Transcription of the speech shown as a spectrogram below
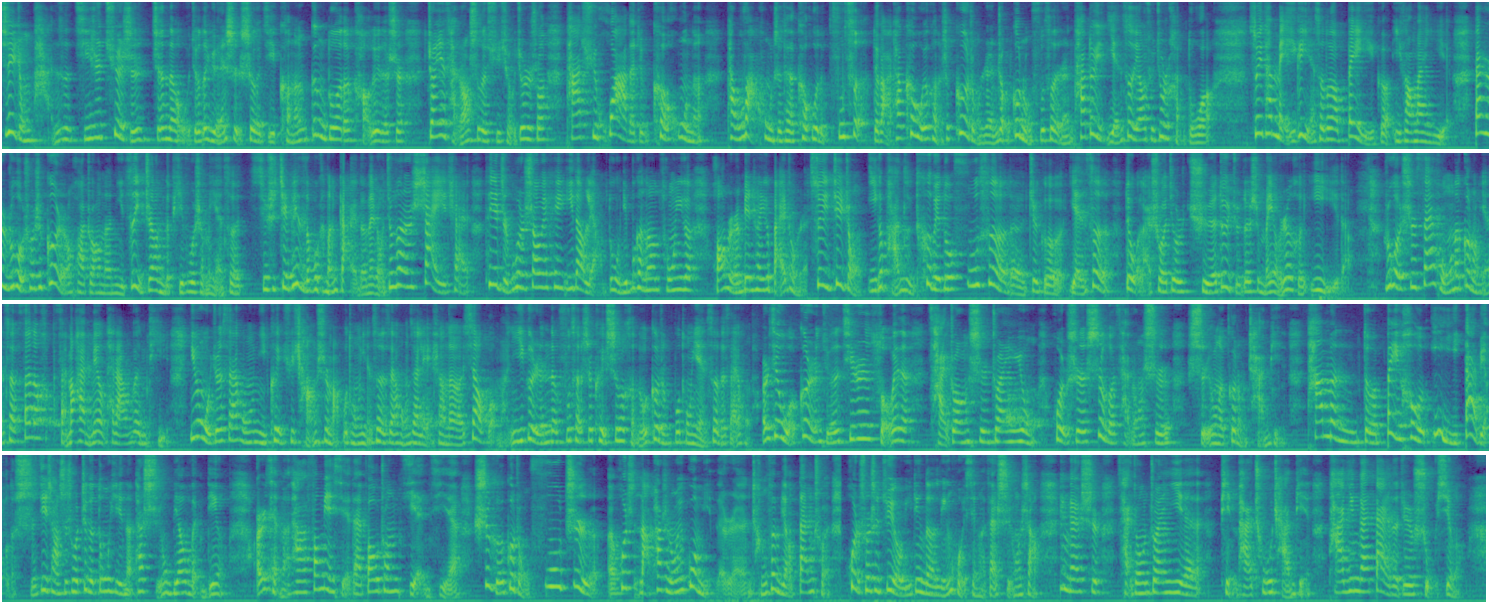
这种盘子其实确实真的，我觉得原始设计可能更多的考虑的是专业彩妆师的需求，就是说他去画的这个客户呢。他无法控制他的客户的肤色，对吧？他客户有可能是各种人种、各种肤色的人，他对颜色的要求就是很多，所以他每一个颜色都要备一个，以防万一。但是如果说是个人化妆呢，你自己知道你的皮肤什么颜色，其实这辈子都不可能改的那种，就算是晒一晒，它也只不过是稍微黑一到两度，你不可能从一个黄种人变成成一个白种人。所以这种一个盘子里特别多肤色的这个颜色，对我来说就是绝对绝对是没有任何意义的。如果是腮红的各种颜色，翻到反倒还没有太大问题，因为我觉得腮红你可以去尝试嘛，不同颜色的腮红在脸上的效果嘛，一个人的肤色是可以适合很多各种不同颜色的腮红，而且我个人觉得，其实所谓的彩妆师专用或者是适合彩妆师使用的各种产品，它们的背后意义代表的是实际上是说这个东西呢，它使用比较稳定，而且呢，它方便携带，包装简洁，适合各种肤质，呃，或是哪怕是容易过敏的人，成分比较单纯，或者说是具有一定的灵活性啊，在使用上应该是彩妆专业品牌出产品它应该带的这个属性，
